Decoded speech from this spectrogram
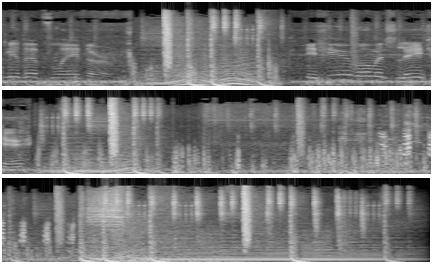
Four minutes later. A few moments later,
